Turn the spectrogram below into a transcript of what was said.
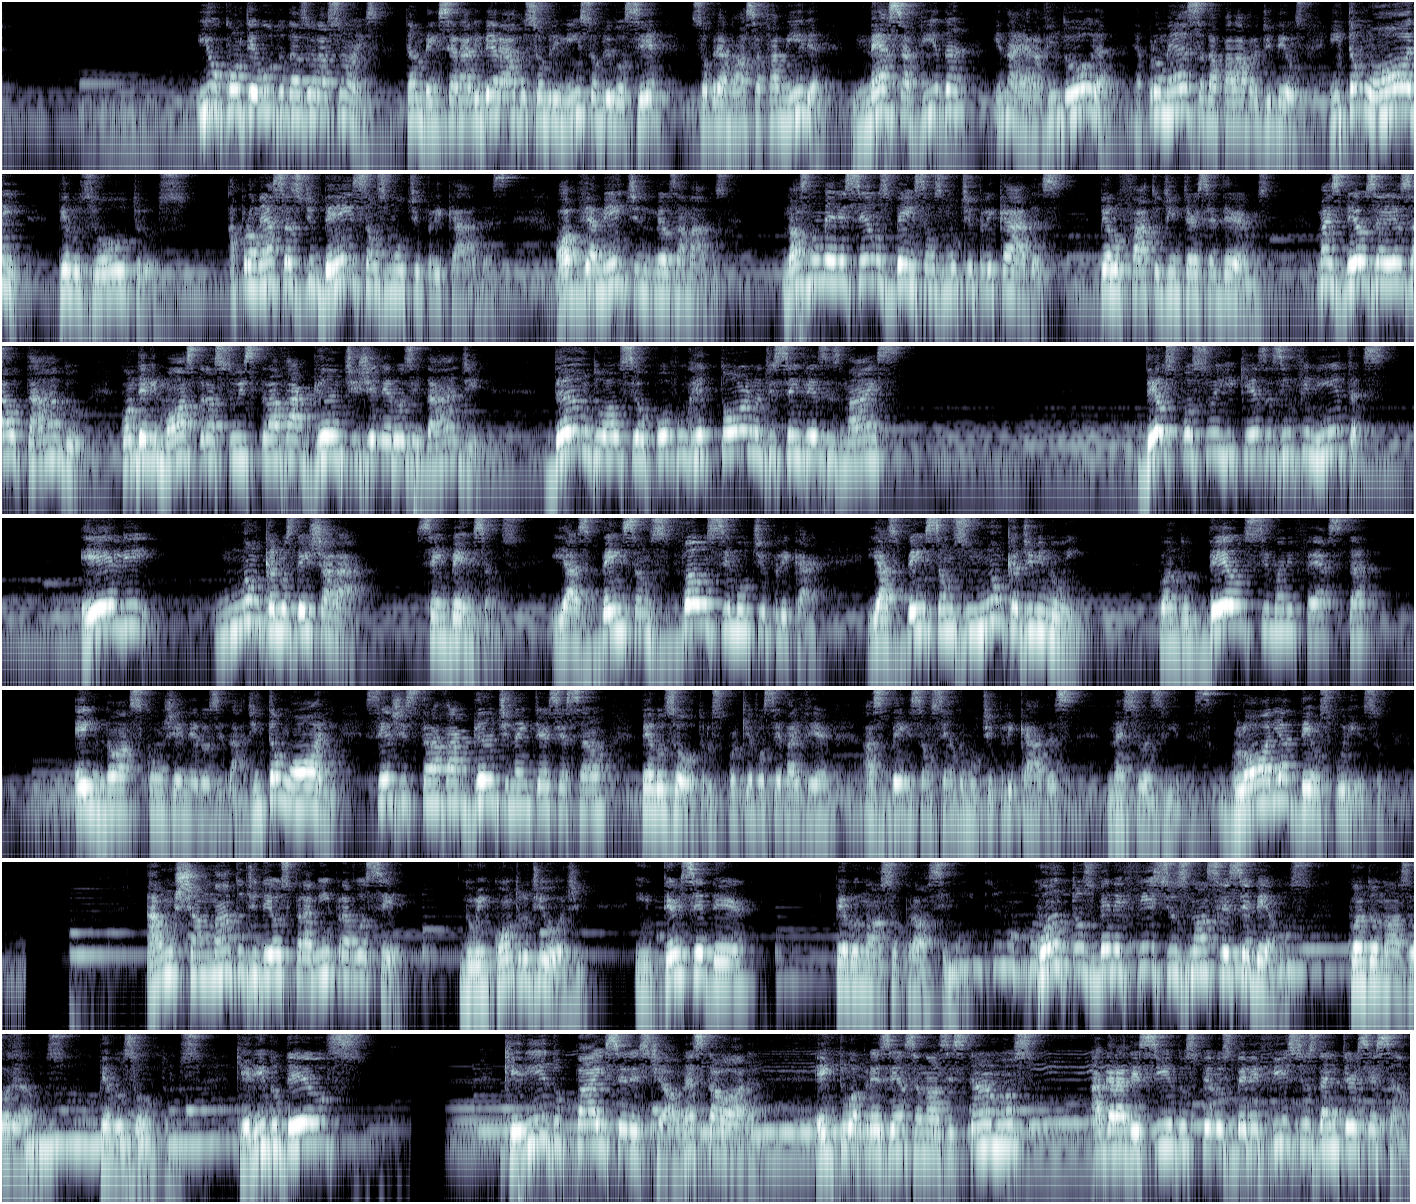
E o conteúdo das orações também será liberado sobre mim, sobre você, sobre a nossa família, nessa vida e na era vindoura. É a promessa da palavra de Deus. Então, ore pelos outros. Há promessas de bênçãos multiplicadas. Obviamente, meus amados, nós não merecemos bênçãos multiplicadas pelo fato de intercedermos, mas Deus é exaltado quando Ele mostra a sua extravagante generosidade, dando ao seu povo um retorno de cem vezes mais. Deus possui riquezas infinitas. Ele nunca nos deixará sem bênçãos, e as bênçãos vão se multiplicar, e as bênçãos nunca diminuem quando Deus se manifesta em nós com generosidade. Então, ore, seja extravagante na intercessão pelos outros, porque você vai ver as bênçãos sendo multiplicadas nas suas vidas. Glória a Deus por isso. Há um chamado de Deus para mim e para você no encontro de hoje: interceder pelo nosso próximo. Quantos benefícios nós recebemos quando nós oramos pelos outros? Querido Deus, querido Pai Celestial, nesta hora, em tua presença nós estamos agradecidos pelos benefícios da intercessão.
